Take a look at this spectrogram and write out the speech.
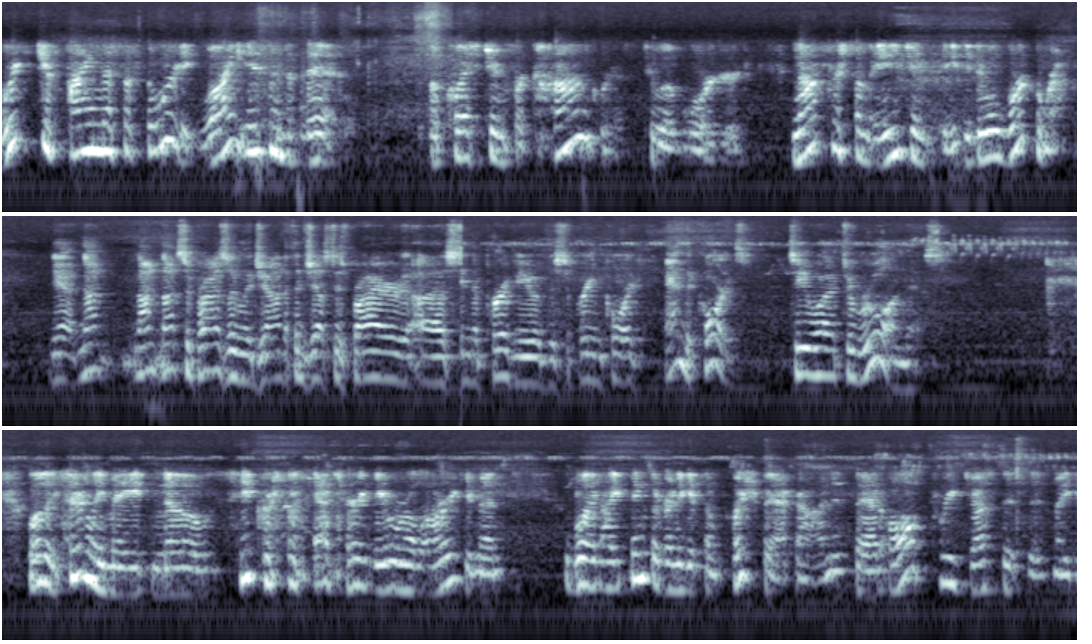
where did you find this authority? Why isn't this a question for Congress to have ordered, not for some agency to do a workaround? Yeah, not, not, not surprisingly, Jonathan, Justice Breyer uh, in the purview of the Supreme Court and the courts to, uh, to rule on this. Well, they certainly made no secret of that during the oral argument. What I think they're going to get some pushback on is that all three justices made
